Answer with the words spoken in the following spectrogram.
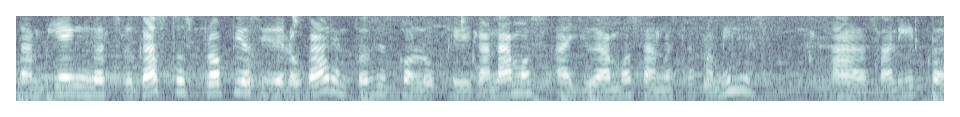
también nuestros gastos propios y del hogar, entonces con lo que ganamos ayudamos a nuestras familias a salir con,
